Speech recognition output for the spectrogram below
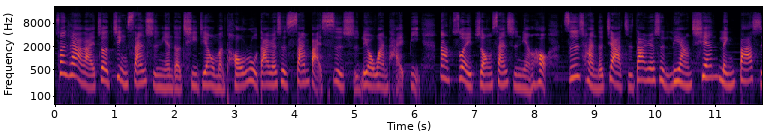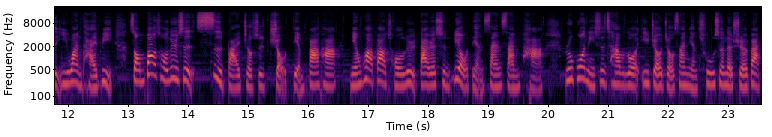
算下来，这近三十年的期间，我们投入大约是三百四十六万台币。那最终三十年后，资产的价值大约是两千零八十一万台币，总报酬率是四百九十九点八趴。年化报酬率大约是六点三三趴。如果你是差不多一九九三年出生的学霸，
